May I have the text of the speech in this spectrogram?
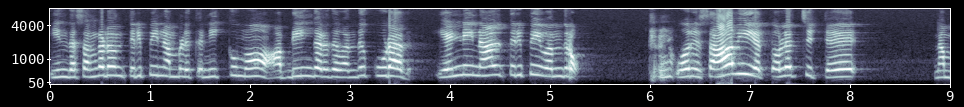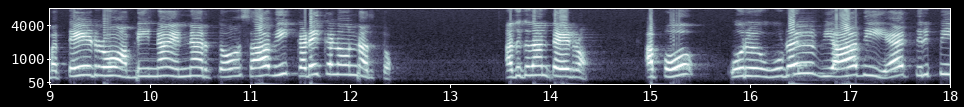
இந்த சங்கடம் திருப்பி நம்மளுக்கு நிக்குமோ? அப்படிங்கிறது வந்து கூடாது. எண்ணினால் திருப்பி வந்துரும். ஒரு சாவியை தொலைச்சிட்டு நம்ம தேடுறோம் அப்படின்னா என்ன அர்த்தம்? சாவி கிடைக்கணும்னு அர்த்தம். அதுக்கு தான் தேடுறோம். அப்போ ஒரு உடல் வியாதிய திருப்பி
